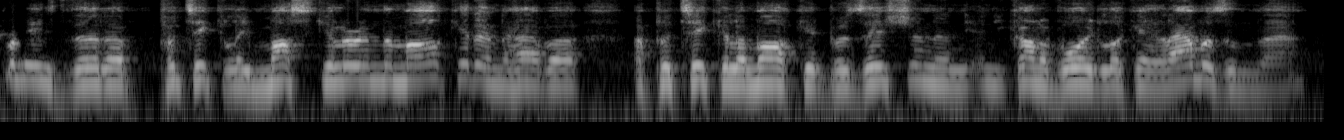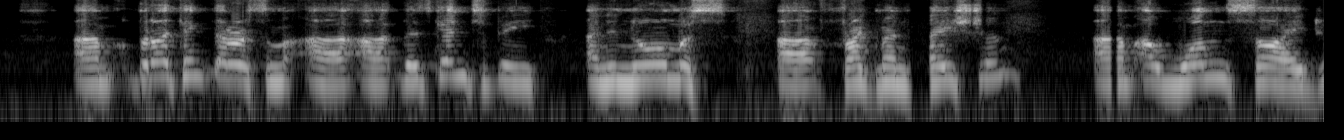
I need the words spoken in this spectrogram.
companies that are particularly muscular in the market and have a, a particular market position, and, and, you can't avoid looking at Amazon there. Um, but I think there are some. Uh, uh, there's going to be an enormous uh, fragmentation. Um, on one side,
